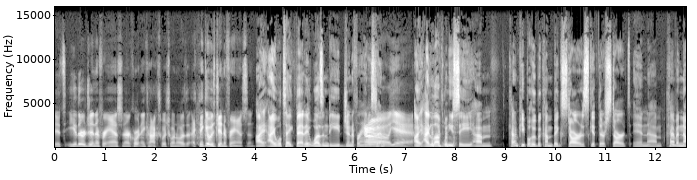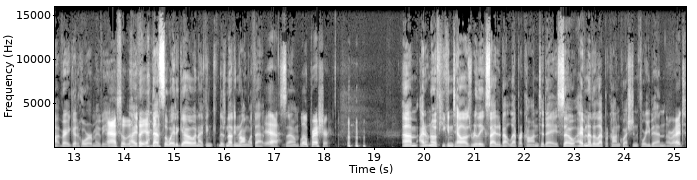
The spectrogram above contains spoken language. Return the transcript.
it's either Jennifer Aniston or Courteney Cox. Which one was it? I think it was Jennifer Aniston. I, I will take that. It was indeed Jennifer Aniston. Oh yeah. I, I love when you see um, kind of people who become big stars get their start in um, kind of a not very good horror movie. Absolutely, I, yeah. That's the way to go, and I think there's nothing wrong with that. yeah. So Low pressure. Um, I don't know if you can tell I was really excited about Leprechaun today. So I have another Leprechaun question for you, Ben. All right.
